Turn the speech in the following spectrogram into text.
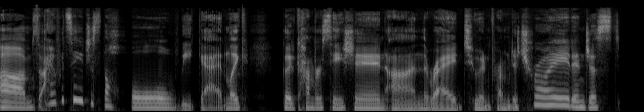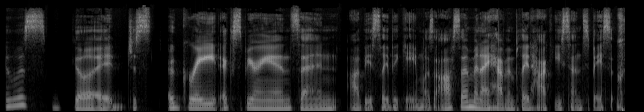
um so i would say just the whole weekend like good conversation on the ride to and from detroit and just it was good just a great experience and obviously the game was awesome and i haven't played hockey since basically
